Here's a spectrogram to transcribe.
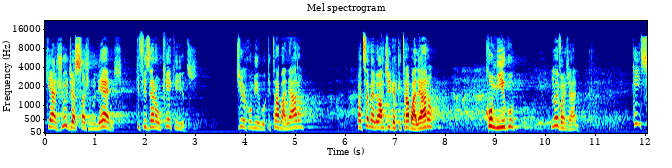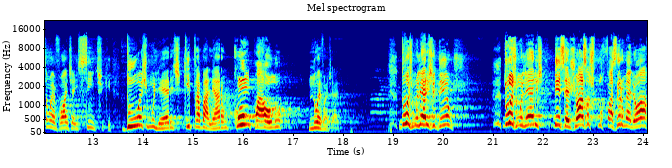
que ajude essas mulheres que fizeram o que, queridos? Diga comigo, que trabalharam. Pode ser melhor, diga que trabalharam comigo no Evangelho. Quem são Evódia e Sintique? Duas mulheres que trabalharam com Paulo no Evangelho. Duas mulheres de Deus. Duas mulheres desejosas por fazer o melhor.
